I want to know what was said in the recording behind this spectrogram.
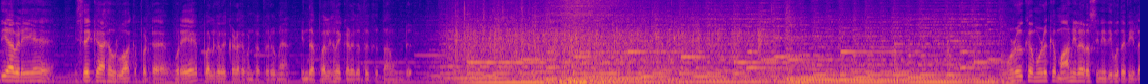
இந்தியாவிலேயே இசைக்காக உருவாக்கப்பட்ட ஒரே பல்கலைக்கழகம் என்ற பெருமை இந்த பல்கலைக்கழகத்துக்கு தான் உண்டு. முழுக்க முழுக்க மாநில அரசு நிதி உதவியில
